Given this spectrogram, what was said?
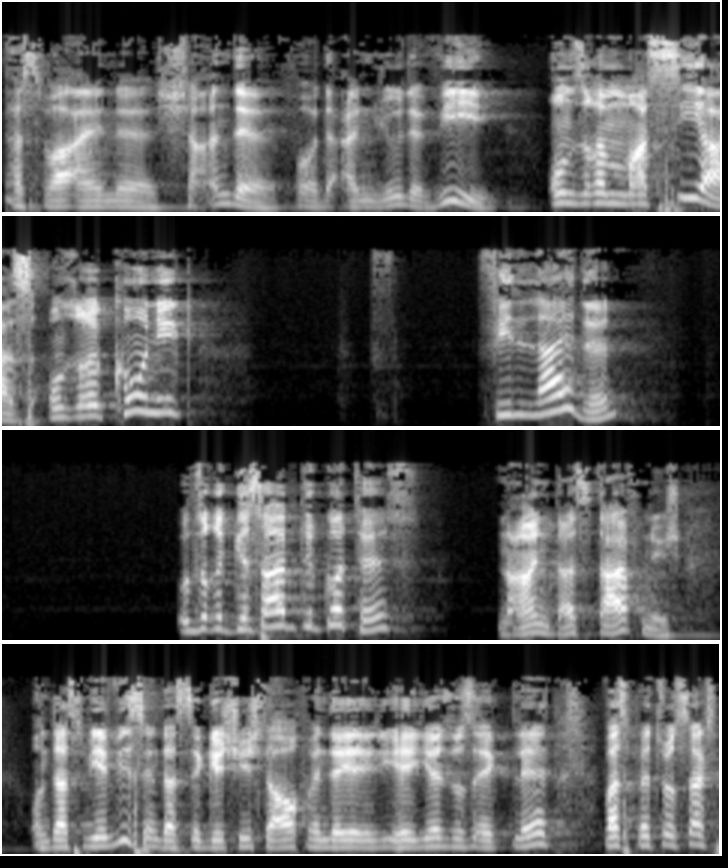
Das war eine Schande vor der Jude. Wie? Unsere Messias, unser König viel leiden? Unsere Gesalbte Gottes? Nein, das darf nicht. Und dass wir wissen, dass die Geschichte, auch wenn der Herr Jesus erklärt, was Petrus sagt,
